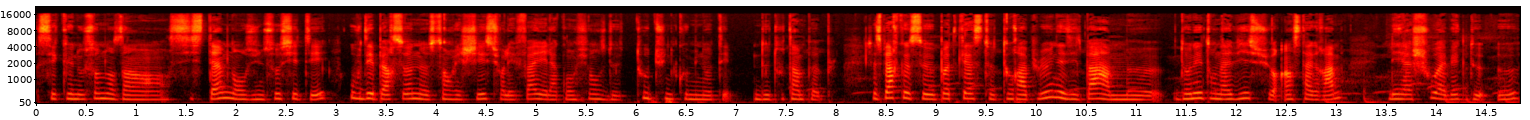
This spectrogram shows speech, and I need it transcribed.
c'est que nous sommes dans un système, dans une société, où des personnes s'enrichissent sur les failles et la confiance de toute une communauté, de tout un peuple. J'espère que ce podcast t'aura plu. N'hésite pas à me donner ton avis sur Instagram les hachous avec de E.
